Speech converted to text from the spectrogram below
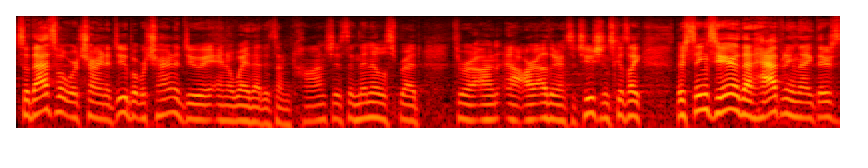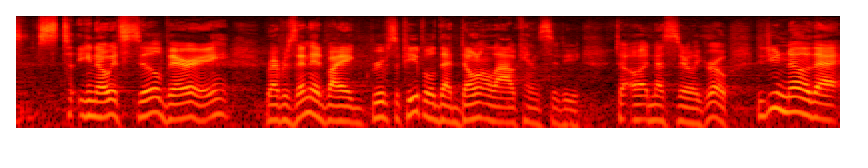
so that's what we're trying to do but we're trying to do it in a way that is unconscious and then it'll spread through our, our other institutions. Because like there's things here that happening like there's you know it's still very represented by groups of people that don't allow kansas city to uh, necessarily grow. Did you know that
